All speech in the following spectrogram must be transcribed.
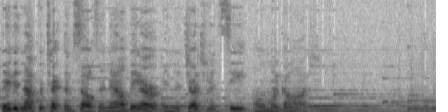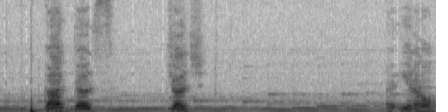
They did not protect themselves and now they are in the judgment seat. Oh my gosh. God does judge, uh, you know,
